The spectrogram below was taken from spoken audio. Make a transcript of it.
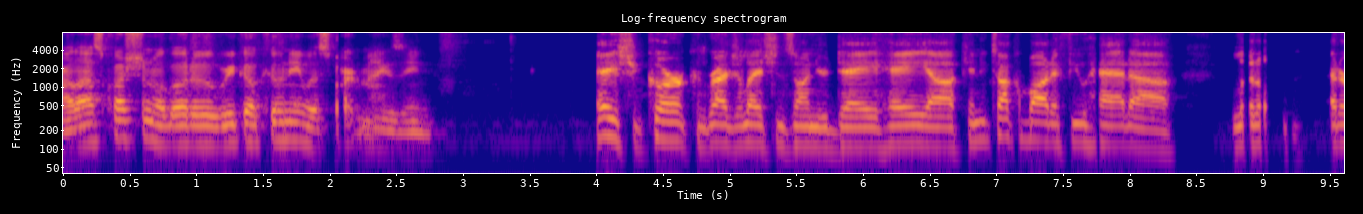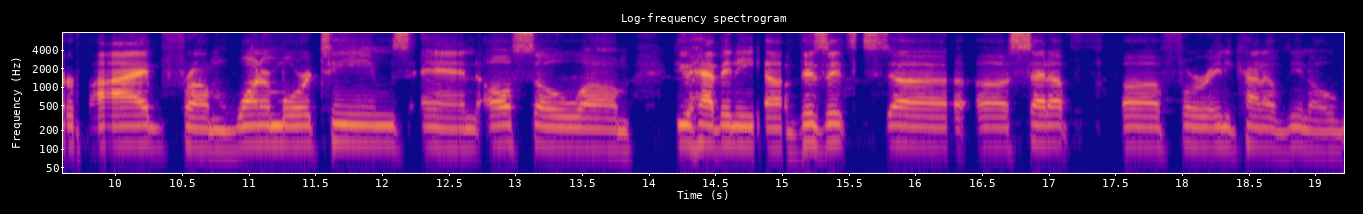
Our last question will go to Rico Cooney with Spartan Magazine. Hey, Shakur, congratulations on your day. Hey, uh, can you talk about if you had a little better vibe from one or more teams? And also, um, do you have any uh, visits uh, uh set up uh, for any kind of, you know,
